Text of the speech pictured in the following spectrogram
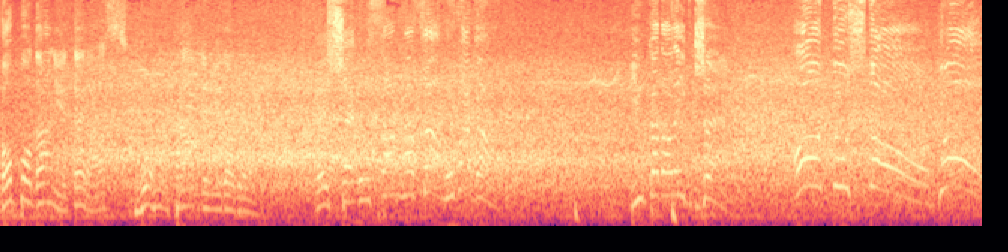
To podanie teraz było naprawdę niedobre. Wyszedł sam na sam, uwaga! Piłka dalej w grze. Otóż to! Gol!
